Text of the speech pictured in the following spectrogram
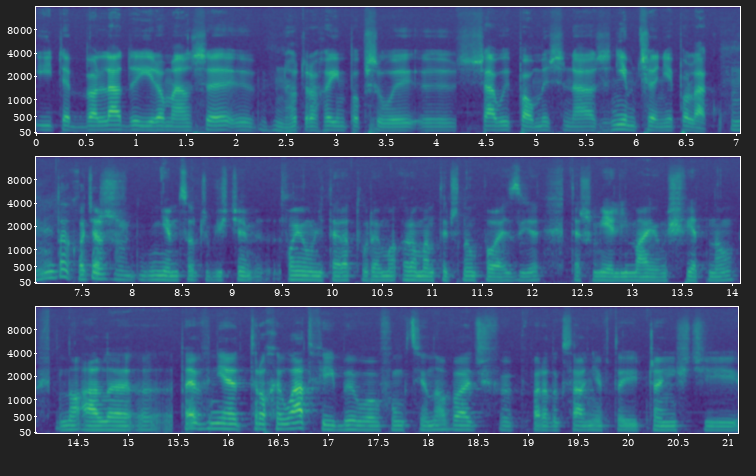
I te ballady i romanse y, no trochę im popsuły y, cały pomysł na zniemczenie Polaków. No Tak, chociaż Niemcy oczywiście swoją literaturę romantyczną, poezję też mieli, mają świetną, no ale e, pewnie trochę łatwiej było funkcjonować w, paradoksalnie w tej części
